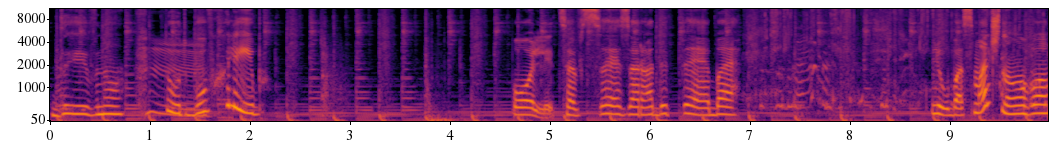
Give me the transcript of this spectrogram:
Дивно, тут був хліб. Полі, це все заради тебе. Люба, смачного.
